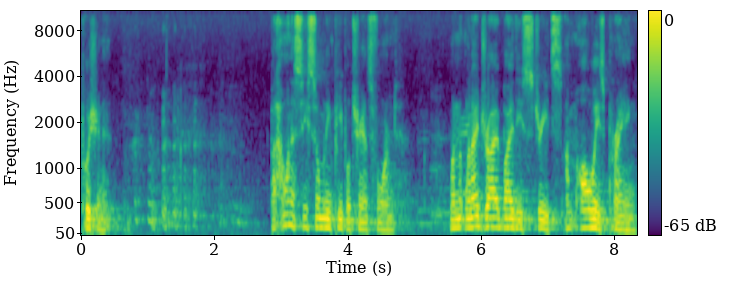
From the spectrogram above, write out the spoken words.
pushing it. But I want to see so many people transformed. When, when I drive by these streets, I'm always praying.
